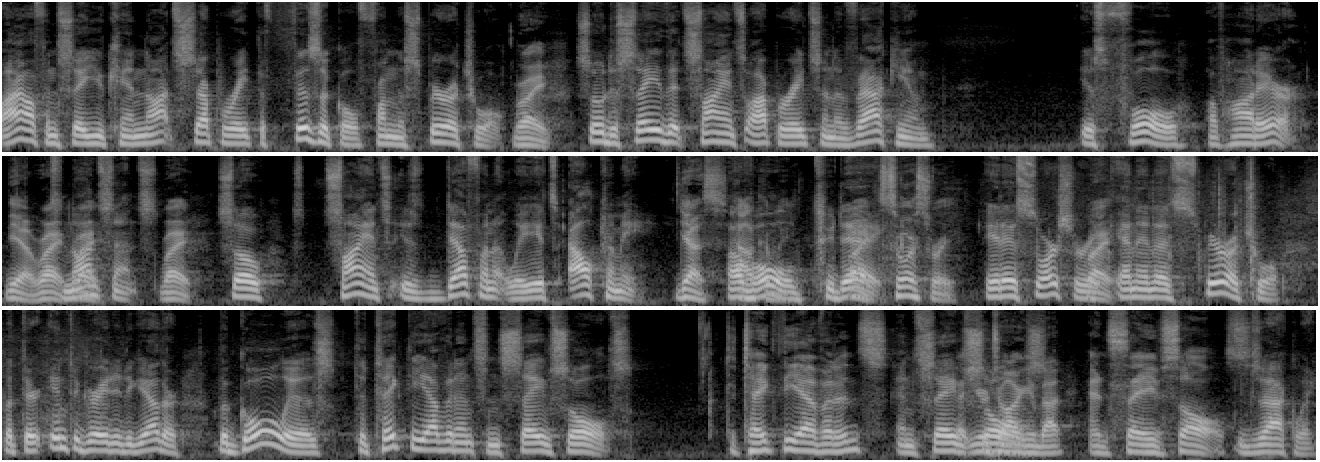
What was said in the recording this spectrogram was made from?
I often say you cannot separate the physical from the spiritual. Right. So to say that science operates in a vacuum is full of hot air. Yeah, right. It's nonsense. Right. right. So science is definitely it's alchemy. Yes. Of alchemy. old today. Right. Sorcery. It is sorcery Right. and it is spiritual, but they're integrated together. The goal is to take the evidence and save souls. To take the evidence And save that you're souls. talking about and save souls. Exactly.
